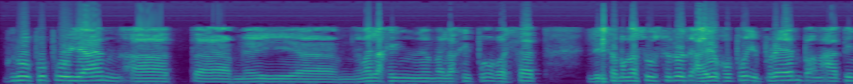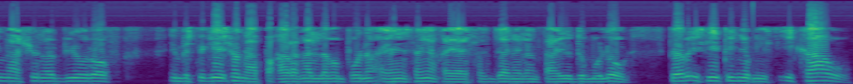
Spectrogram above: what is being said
Grupo po yan at ah, may ah, malaking malaki po basta sa mga susunod ayaw ko po i-preempt ang ating National Bureau of Investigation. Napakarangal naman po ng ahensya niyan kaya sa dyan na lang tayo dumulog. Pero isipin niyo, miss, ikaw,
